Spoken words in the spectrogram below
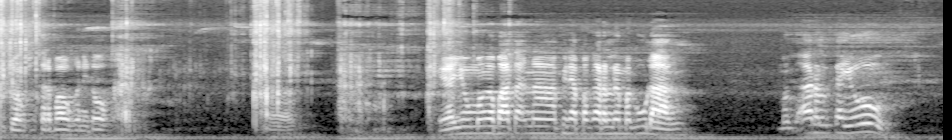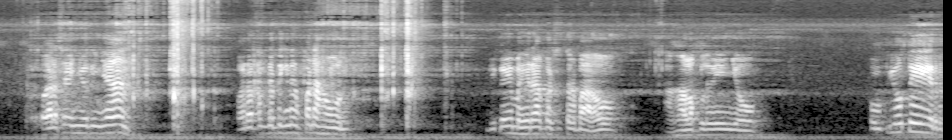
dito ako sa trabaho ganito. Ah, kaya yung mga bata na pinapag-aral ng magulang, mag-aral kayo. Para sa inyo rin yan. Para pagdating ng panahon, hindi kayo mahirapan sa trabaho. Ang hawak lang ninyo, computer,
